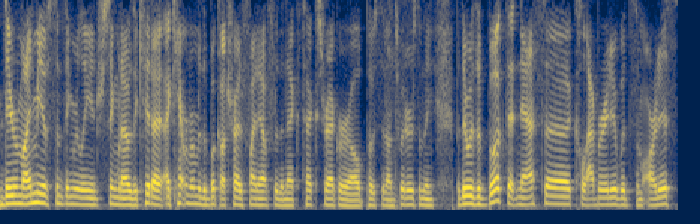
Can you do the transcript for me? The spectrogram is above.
they remind me of something really interesting. When I was a kid, I, I can't remember the book. I'll try to find out for the next Tex Trek, or I'll post it on Twitter or something. But there was a book that NASA collaborated with some artists,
